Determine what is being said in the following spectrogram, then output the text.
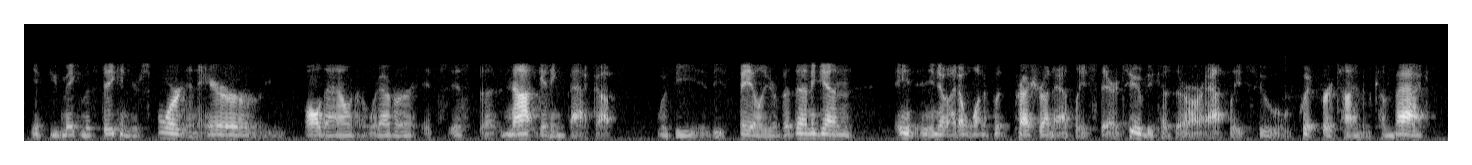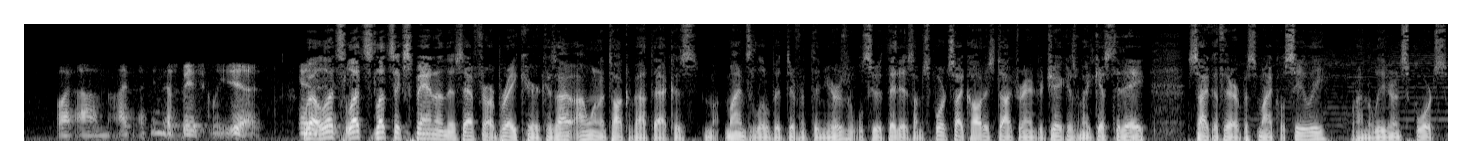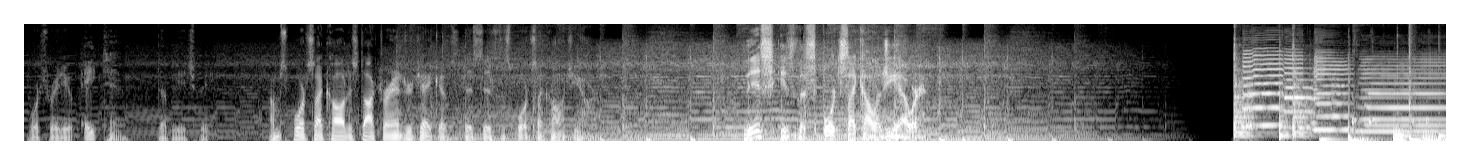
if you make a mistake in your sport, an error, or you fall down or whatever, it's it's the not getting back up would be the failure. But then again, you know, I don't want to put pressure on athletes there too, because there are athletes who quit for a time and come back. But um, I, I think that's basically it. And- Well, let's let's let's expand on this after our break here because I, I want to talk about that because mine's a little bit different than yours. But we'll see what that is. I'm sports psychologist Dr. Andrew Jacobs. My guest today, psychotherapist Michael Ceely. We're on the Leader in Sports, Sports Radio 810 WHB. I'm sports psychologist Dr. Andrew Jacobs. This is the Sports Psychology Hour. This is the Sports Psychology Hour.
